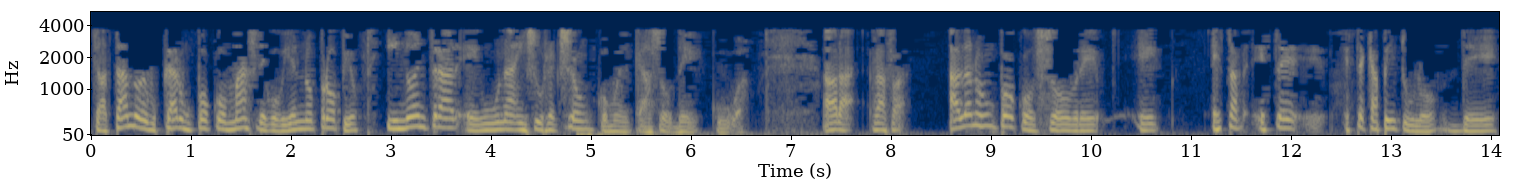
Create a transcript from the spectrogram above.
tratando de buscar un poco más de gobierno propio y no entrar en una insurrección como el caso de Cuba. Ahora, Rafa, háblanos un poco sobre eh, esta, este, este capítulo de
